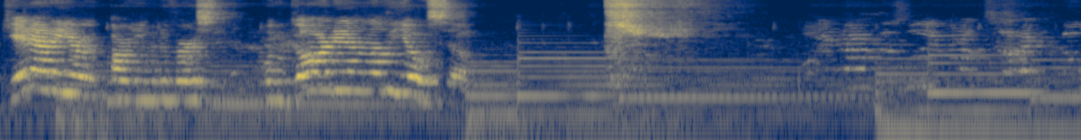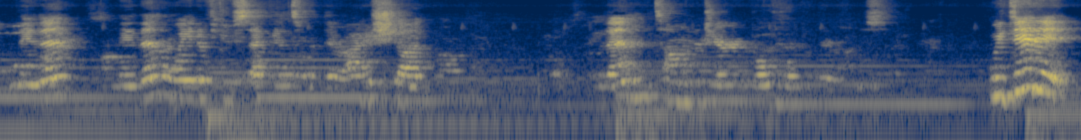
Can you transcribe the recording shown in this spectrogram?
get out of your, our universe, Wingardium Leviosa. They then they then wait a few seconds with their eyes shut. And then Tom and Jerry both open their eyes. We did it!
